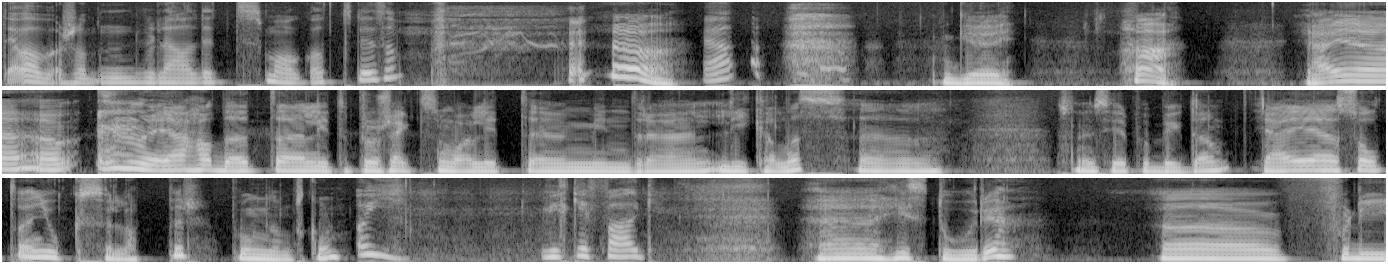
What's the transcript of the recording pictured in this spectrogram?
det var bare sånn ville ha litt smågodt, liksom. ja. Ja. Gøy. Ha. Jeg, eh, jeg hadde et eh, lite prosjekt som var litt eh, mindre likende, som vi sier på bygda. Jeg solgte jukselapper på ungdomsskolen. Oi! Hvilke fag? Eh, historie. Eh, fordi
